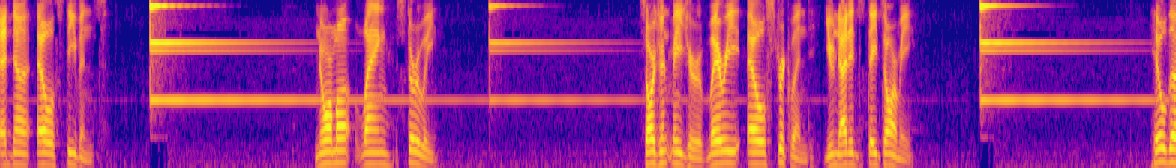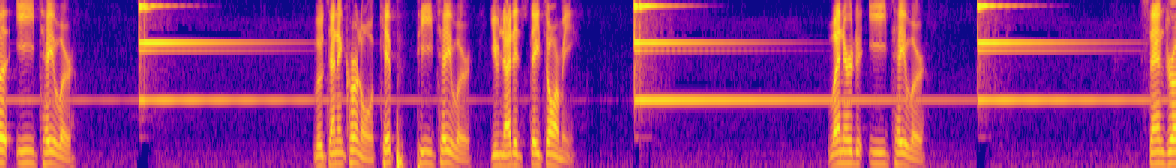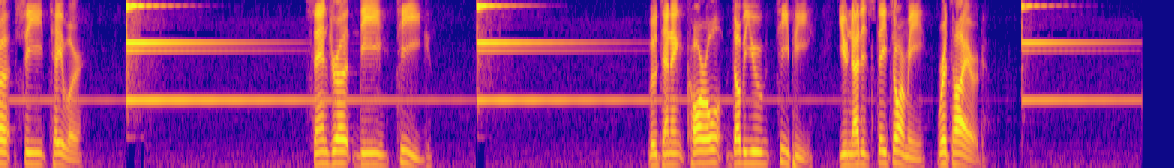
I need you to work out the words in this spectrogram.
Edna L. Stevens. Norma Lang Steuerle. Sergeant Major Larry L. Strickland, United States Army. Hilda E. Taylor. Lieutenant Colonel Kip P. Taylor, United States Army. Leonard E. Taylor. Sandra C. Taylor. Sandra D. Teague. Lieutenant Karl W. Teepe, United States Army, retired.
